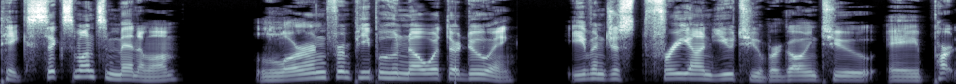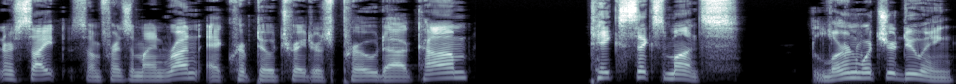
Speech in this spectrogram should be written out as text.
take six months minimum, learn from people who know what they're doing, even just free on YouTube or going to a partner site some friends of mine run at cryptotraderspro.com. Take six months, learn what you're doing,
